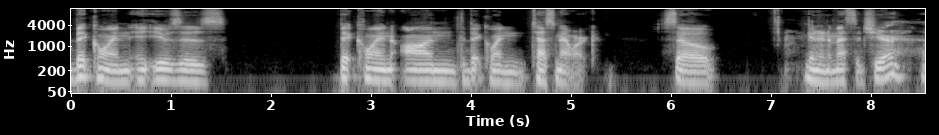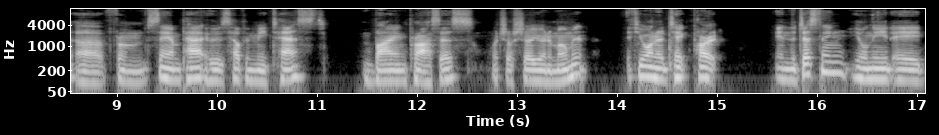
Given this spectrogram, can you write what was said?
Bitcoin, it uses Bitcoin on the Bitcoin test network. So I'm getting a message here uh, from Sam Pat who's helping me test buying process, which I'll show you in a moment. If you want to take part in the testing, you'll need a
